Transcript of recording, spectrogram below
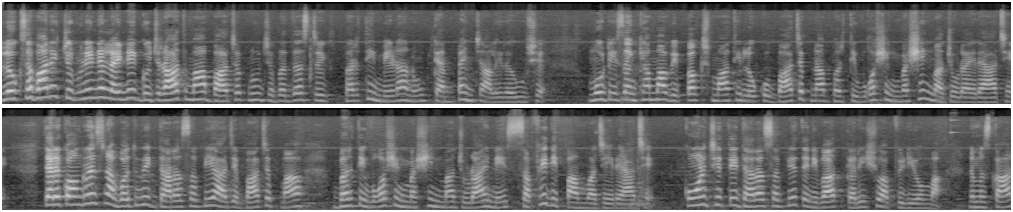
લોકસભાની ચૂંટણીને લઈને ગુજરાતમાં ભાજપનું જબરદસ્ત ભરતી મેળાનું કેમ્પેન ચાલી રહ્યું છે. મોટી સંખ્યામાં વિપક્ષમાંથી લોકો ભાજપના ભરતી વોશિંગ મશીનમાં જોડાઈ રહ્યા છે. ત્યારે કોંગ્રેસના વધુ એક ધારાસભ્ય આજે ભાજપમાં ભરતી વોશિંગ મશીનમાં જોડાઈને સફેદી પામવા જઈ રહ્યા છે. કોણ છે તે ધારાસભ્ય તેની વાત કરીશું આ વિડીયોમાં. નમસ્કાર,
